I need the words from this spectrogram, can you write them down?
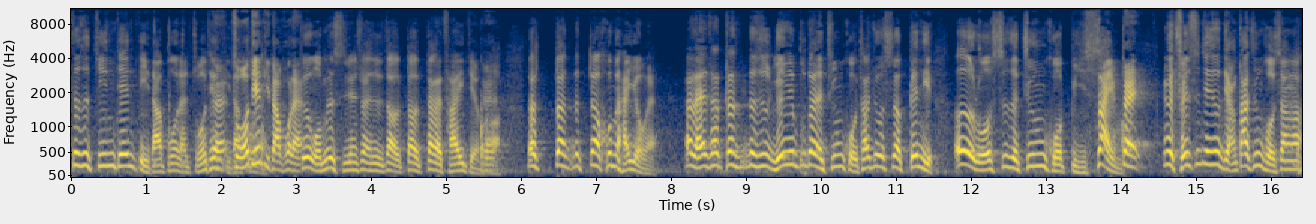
这是今天抵达波兰，昨天抵达，昨天抵达波兰，就是我们的时间算是到到大概差一点嘛。那但那但后面还有哎。他来，他但那是源源不断的军火，他就是要跟你俄罗斯的军火比赛嘛。对，因为全世界就两大军火商啊，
